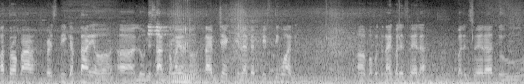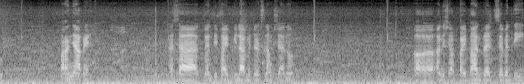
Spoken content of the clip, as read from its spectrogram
mga katropa? First pick up tayo, ah, Lunes Santo ngayon, no? Time check, 11.51. Ah, papunta tayo Valenzuela. Valenzuela to Paranaque. Nasa 25 kilometers lang siya, no? Ah, ano siya, 578.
